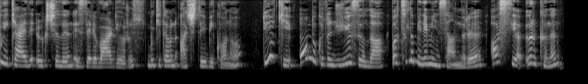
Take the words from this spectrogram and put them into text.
bu hikayede ırkçılığın izleri var diyoruz? Bu kitabın açtığı bir konu. Diyor ki 19. yüzyılda batılı bilim insanları Asya ırkının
